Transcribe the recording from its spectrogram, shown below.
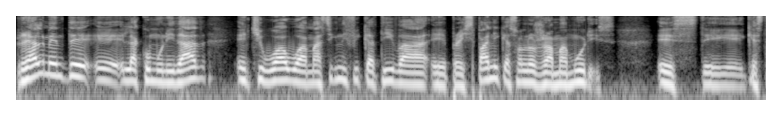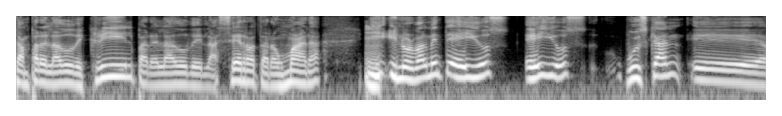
realmente eh, la comunidad en Chihuahua más significativa eh, prehispánica son los ramamuris, este, que están para el lado de Krill, para el lado de la Serra Tarahumara, y, mm. normalmente ellos, ellos buscan... Eh,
